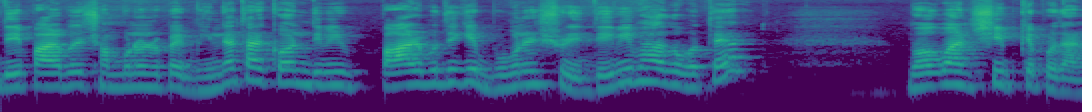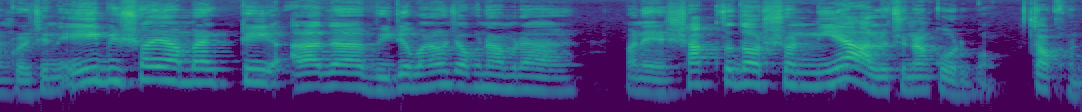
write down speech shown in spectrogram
দেবী পার্বতী সম্পূর্ণরূপে ভিন্ন, তার কারণ দেবী পার্বতীকে ভুবনেশ্বরী দেবী ভাগবতে ভগবান শিবকে প্রদান করেছেন। এই বিষয়ে আমরা একটি আলাদা ভিডিও বানাবো যখন আমরা মানে শাক্ত দর্শন নিয়ে আলোচনা করব তখন।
